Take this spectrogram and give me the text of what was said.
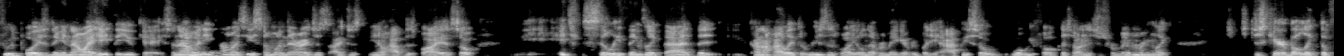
food poisoning and now i hate the uk so now mm-hmm. anytime i see someone there i just i just you know have this bias. So it's silly things like that that kind of highlight the reasons why you'll never make everybody happy. So what we focus on is just remembering like just care about like the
